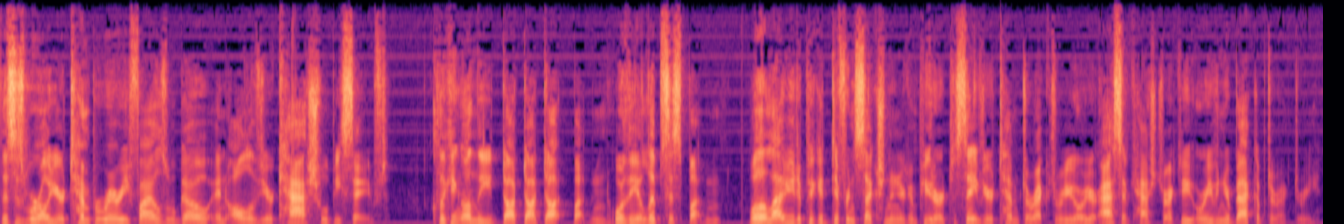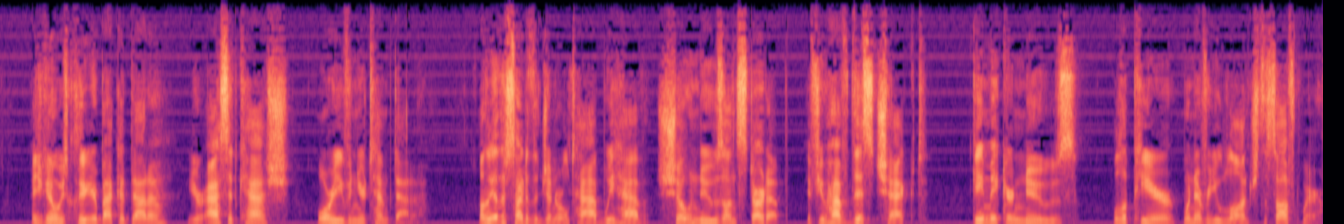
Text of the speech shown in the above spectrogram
This is where all your temporary files will go and all of your cache will be saved. Clicking on the dot dot dot button or the ellipsis button will allow you to pick a different section in your computer to save your temp directory or your asset cache directory or even your backup directory. And you can always clear your backup data, your asset cache, or even your temp data. On the other side of the General tab, we have Show News on Startup. If you have this checked, GameMaker News will appear whenever you launch the software.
